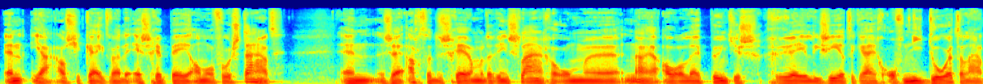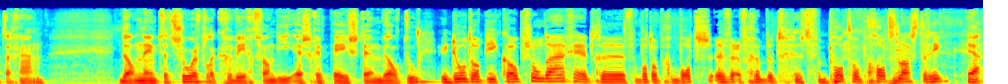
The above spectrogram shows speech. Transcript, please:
En ja, als je kijkt waar de SGP allemaal voor staat... En zij achter de schermen erin slagen om uh, nou ja, allerlei puntjes gerealiseerd te krijgen... of niet door te laten gaan dan neemt het soortelijk gewicht van die SGP-stem wel toe. U doelt op die koopzondagen, het verbod op, gebods, uh, het verbod op godslastering. Ja,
